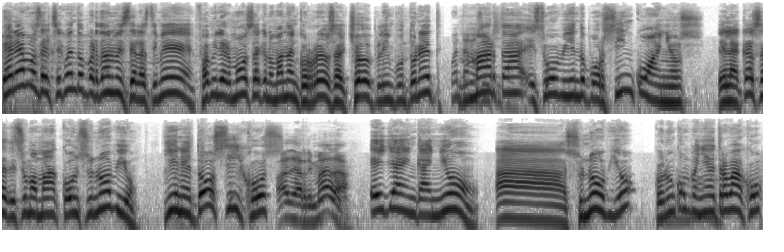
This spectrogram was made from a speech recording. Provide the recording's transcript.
Tenemos el segmento Perdóname, te lastimé, familia hermosa, que nos mandan correos al showdeplin.net. Marta estuvo viviendo por cinco años en la casa de su mamá con su novio. Tiene dos hijos. Ah, de arrimada. Ella engañó a su novio con un compañero de trabajo.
